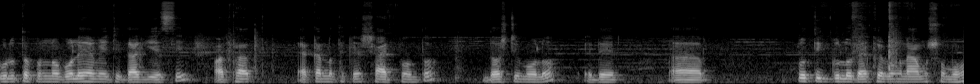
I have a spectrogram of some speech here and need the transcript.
গুরুত্বপূর্ণ বলে আমি এটি দাগিয়েছি, অর্থাৎ একান্ন থেকে ষাট পর্যন্ত দশটি মৌল এদের প্রতীকগুলো দেখো এবং নামসমূহ।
